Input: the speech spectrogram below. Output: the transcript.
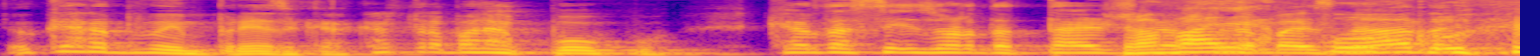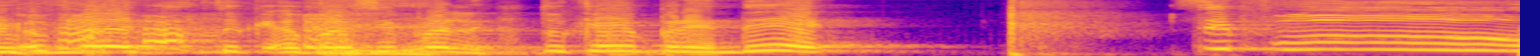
eu quero abrir uma empresa, cara, quero trabalhar pouco, quero dar seis horas da tarde, não quero fazer mais pouco. nada. Eu falei, tu quer, eu falei assim pra ele, tu quer empreender? Se for!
